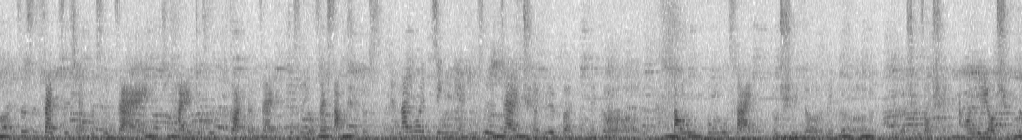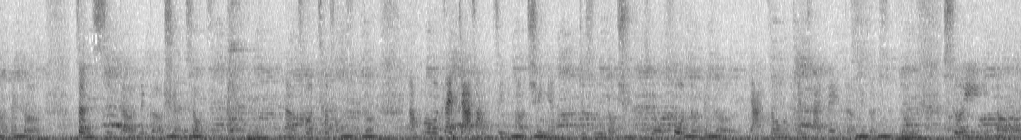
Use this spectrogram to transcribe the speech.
呃，这是在之前，就是在他也就是端的在，就是有在上学的时间。那因为今年就是在全日本那个道路公路赛有取得那个那个选手权，然后也有取得那个。正式的那个选手资格，嗯，那车车手资格，然后再加上进呃去年就是有去有获得那个亚洲天才杯的那个资格，所以呃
